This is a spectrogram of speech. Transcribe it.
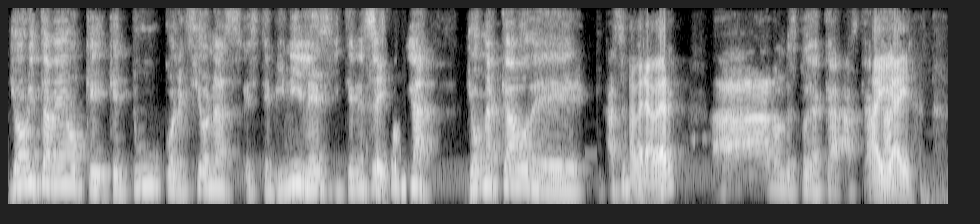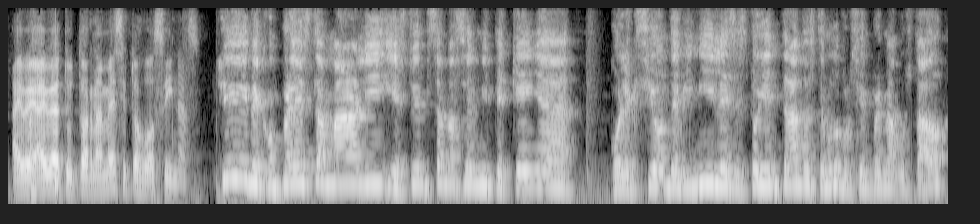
yo ahorita veo que, que, tú coleccionas este, viniles y tienes esto. Mira, yo me acabo de... a ver, a ver. Ah, ¿dónde estoy acá? Ahí, ahí. Ahí ve, ahí ve tu tornamés y tus bocinas. Sí, me compré esta Marley y estoy empezando a hacer mi pequeña colección de viniles. Estoy entrando a este mundo porque siempre me ha gustado.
